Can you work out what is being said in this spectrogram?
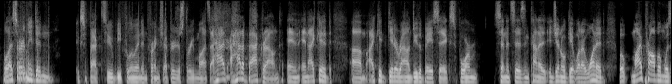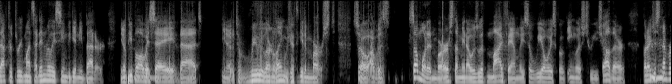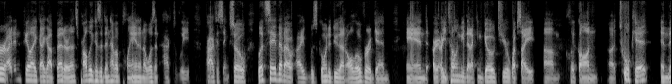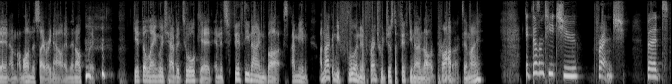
Well, I certainly didn't expect to be fluent in French after just three months. I had I had a background, and and I could um, I could get around, do the basics, form sentences, and kind of in general get what I wanted. But my problem was after three months, I didn't really seem to get any better. You know, people always say that you know to really learn a language, you have to get immersed. So I was somewhat immersed. I mean, I was with my family, so we always spoke English to each other. But I just Mhm. never, I didn't feel like I got better. That's probably because I didn't have a plan and I wasn't actively practicing. So let's say that I, I was going to do that all over again. And are, are you telling me that I can go to your website, um, click on uh, toolkit, and then I'm, I'm on the site right now, and then I'll click get the language habit toolkit, and it's 59 bucks. I mean, I'm not going to be fluent in French with just a $59 product, am I? it doesn't teach you French, but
